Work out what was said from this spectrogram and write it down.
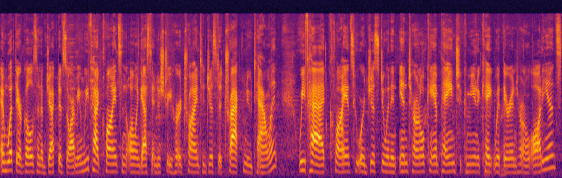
and what their goals and objectives are. I mean, we've had clients in the oil and gas industry who are trying to just attract new talent. We've had clients who are just doing an internal campaign to communicate with their internal audience.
